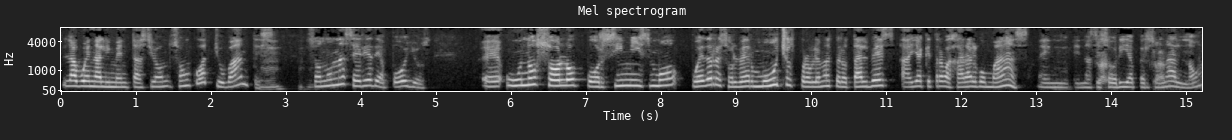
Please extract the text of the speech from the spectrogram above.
la buena alimentación son coadyuvantes, son una serie de apoyos. Eh, uno solo por sí mismo puede resolver muchos problemas, pero tal vez haya que trabajar algo más en, asesoría personal, ¿no?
